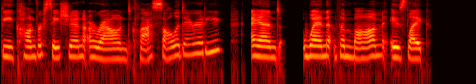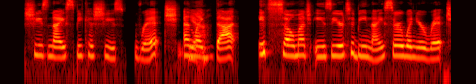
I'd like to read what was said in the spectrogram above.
the conversation around class solidarity and when the mom is like she's nice because she's rich and Yeah. like that it's so much easier to be nicer when you're rich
